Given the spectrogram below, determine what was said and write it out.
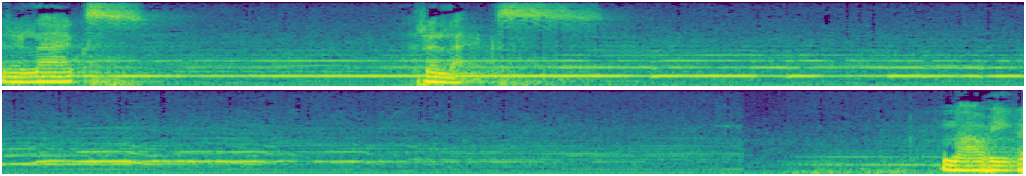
ರಿಲ್ಯಾಕ್ಸ್ ರಿಲ್ಯಾಕ್ಸ್. ನಾವೀಗ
